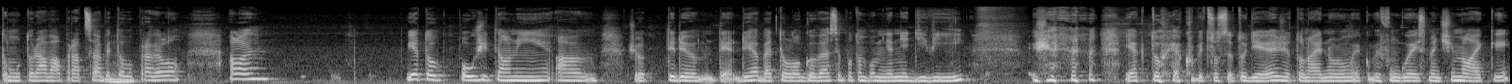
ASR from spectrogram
tomu to dává práce, aby mm-hmm. to mhm. upravilo, ale je to použitelný a že ty, ty diabetologové se potom poměrně diví, že jak to, jakoby, co se to děje, že to najednou jakoby funguje s menšími léky,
